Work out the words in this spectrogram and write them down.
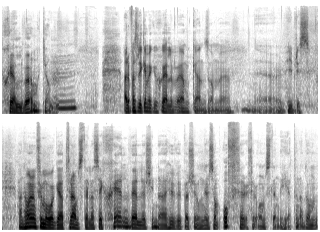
självömkan. Mm. Ja, det fanns lika mycket självömkan som eh, eh, hybris. Han har en förmåga att framställa sig själv eller sina huvudpersoner som offer för omständigheterna. De,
